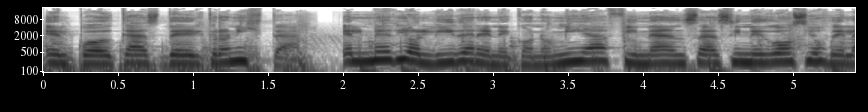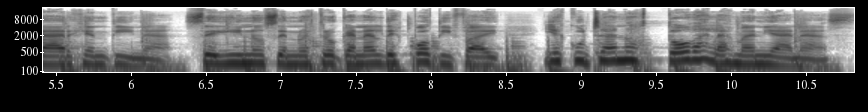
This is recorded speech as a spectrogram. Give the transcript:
el podcast de El Cronista, el medio líder en economía, finanzas y negocios de la Argentina. Seguinos en nuestro canal de Spotify y escuchanos todas las mañanas.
